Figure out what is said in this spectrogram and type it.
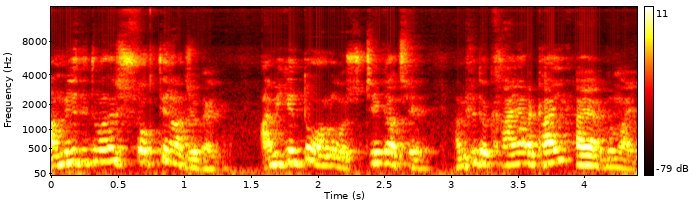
আমি যদি তোমাদের শক্তি না যোগাই, আমি কিন্তু অলস, ঠিক আছে? আমি শুধু খাই আর খাই খাই আর ঘুমাই।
